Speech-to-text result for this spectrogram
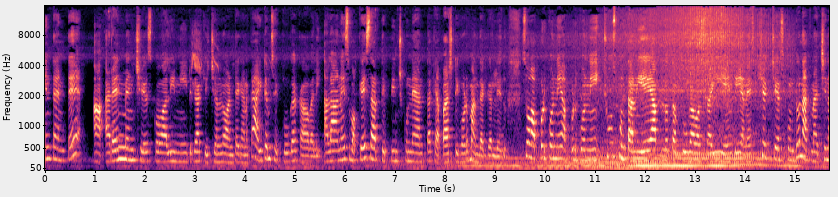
ఏంటంటే అరేంజ్మెంట్ చేసుకోవాలి నీట్గా కిచెన్లో అంటే కనుక ఐటమ్స్ ఎక్కువగా కావాలి. అలా అనేసి ఒకేసారి తెప్పించుకునే అంత కెపాసిటీ కూడా మన దగ్గర లేదు. సో అప్పుడు కొన్ని అప్పుడు కొన్ని చూసుకుంటాను. ఏ యాప్లో తక్కువగా వస్తాయి ఏంటి అనేసి చెక్ చేసుకుంటూ నాకు నచ్చిన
